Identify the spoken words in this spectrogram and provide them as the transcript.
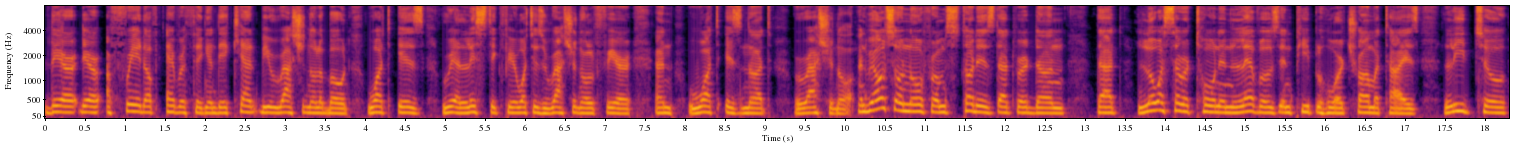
they're they're afraid of everything and they can't be rational about what is realistic fear what is rational fear and what is not rational. And we also know from studies that were done that lower serotonin levels in people who are traumatized lead to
